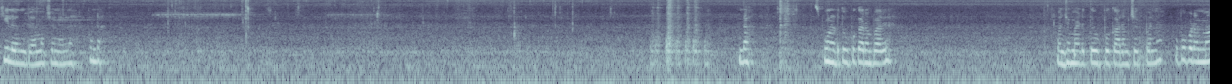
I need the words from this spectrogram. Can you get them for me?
கீழே இருந்து அம்மா சொன்னேன்ல கொண்டா இந்தா ஸ்பூன் எடுத்து உப்பு காரம் பாரு கொஞ்சமாக எடுத்து உப்பு காரம் செக் பண்ணு. உப்பு போடணுமா?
